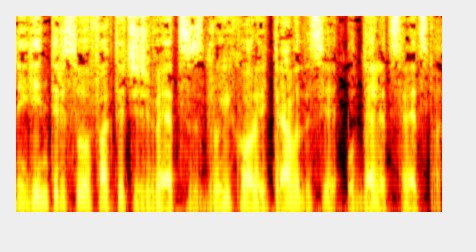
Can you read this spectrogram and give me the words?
Не ги интересува факта, че живеят с други хора и трябва да се отделят средства.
